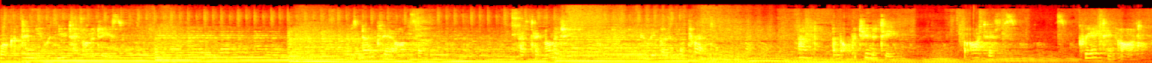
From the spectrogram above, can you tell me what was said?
will continue with new technologies. There is no clear answer, as technology can be both a threat and an opportunity for artists creating art.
